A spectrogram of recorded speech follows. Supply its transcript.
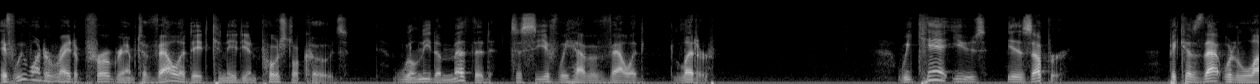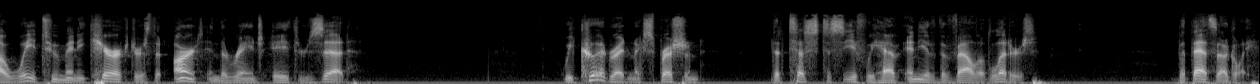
If we want to write a program to validate Canadian postal codes, we'll need a method to see if we have a valid letter. We can't use is upper because that would allow way too many characters that aren't in the range A through Z. We could write an expression that tests to see if we have any of the valid letters, but that's ugly.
